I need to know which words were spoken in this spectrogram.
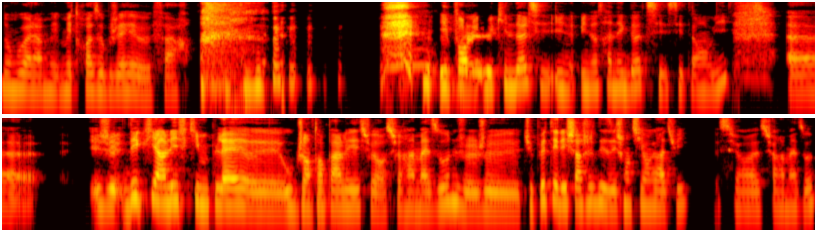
Donc voilà mes, mes trois objets phares. et pour le, Kindle, une, une, autre anecdote si, si tu as envie dès qu'il y a un livre qui me plaît euh, ou que j'entends parler sur, sur Amazon, je, tu peux télécharger des échantillons gratuits sur, euh, sur Amazon.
